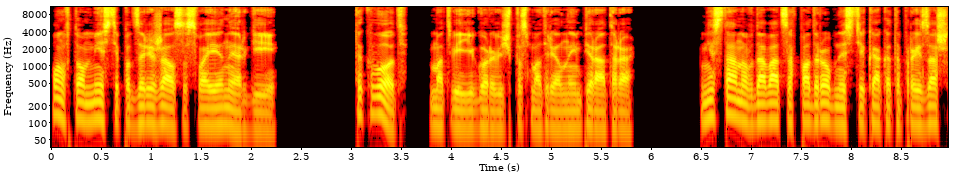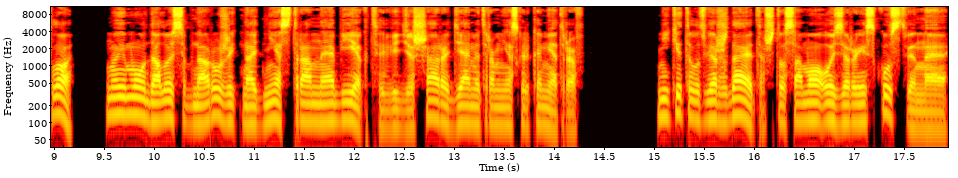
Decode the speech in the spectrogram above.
Он в том месте подзаряжался своей энергией. Так вот, Матвей Егорович посмотрел на императора. Не стану вдаваться в подробности, как это произошло, но ему удалось обнаружить на дне странный объект в виде шара диаметром несколько метров. Никита утверждает, что само озеро искусственное,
